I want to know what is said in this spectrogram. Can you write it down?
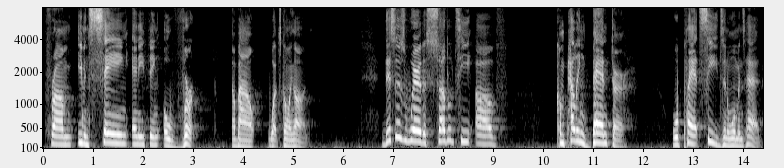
from even saying anything overt about what's going on. This is where the subtlety of compelling banter will plant seeds in a woman's head.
